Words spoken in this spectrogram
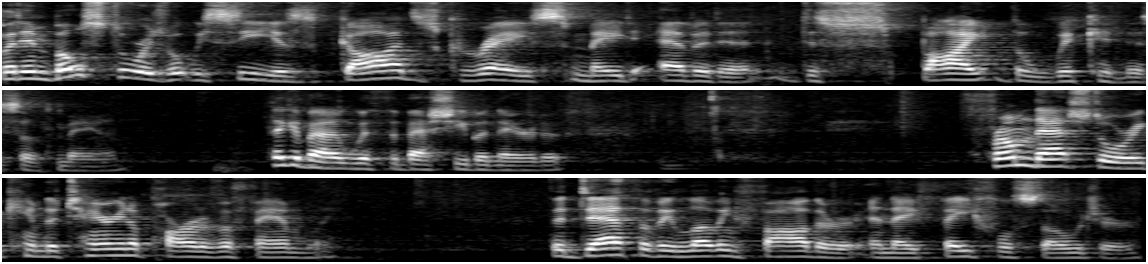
But in both stories, what we see is God's grace made evident despite the wickedness of man. Think about it with the Bathsheba narrative. From that story came the tearing apart of a family, the death of a loving father and a faithful soldier.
